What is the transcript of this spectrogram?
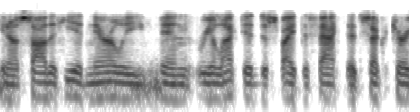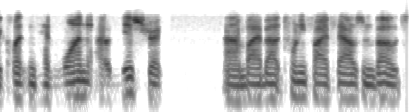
you know, saw that he had narrowly been reelected despite the fact that Secretary Clinton had won our district um, by about 25,000 votes.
